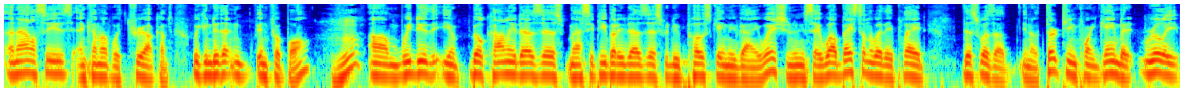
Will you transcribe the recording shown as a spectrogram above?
analyses and come up with true outcomes. We can do that in, in football. Mm-hmm. Um, we do the, you know, Bill Connelly does this. Massey Peabody does this. We do post game evaluation. We can say, well, based on the way they played, this was a you know 13 point game, but it really,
